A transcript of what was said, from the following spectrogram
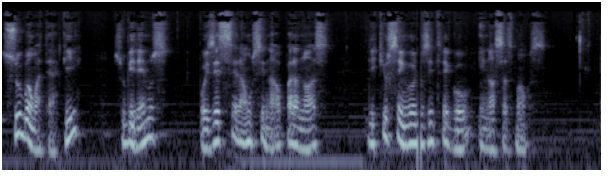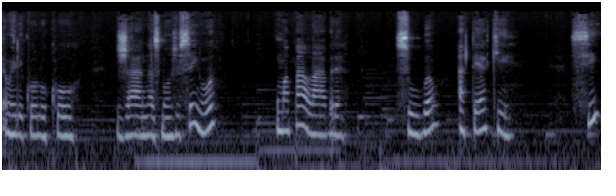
subam até aqui, subiremos, pois esse será um sinal para nós de que o Senhor nos entregou em nossas mãos. Então ele colocou já nas mãos do Senhor uma palavra: subam até aqui. Se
